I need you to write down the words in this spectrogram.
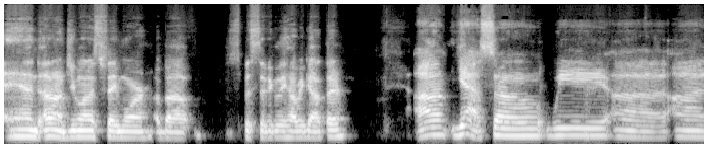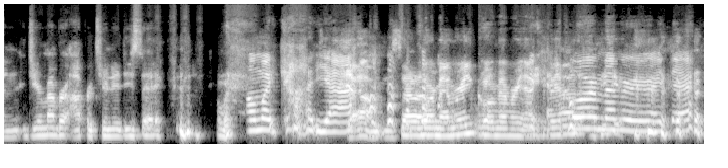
And I don't know. Do you want to say more about specifically how we got there? Um, yeah, so we uh on do you remember Opportunities Day? oh my god, yeah. Yeah. So core memory, core memory activated. Core memory right there.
